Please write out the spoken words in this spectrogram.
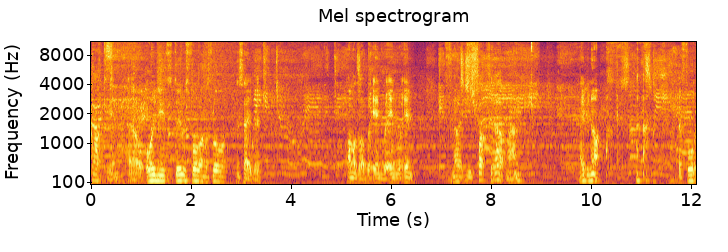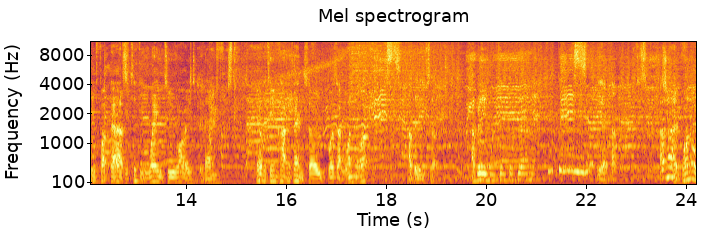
Fucking hell. All you need to do is fall on the floor and save it. Oh my god, we're in, we're in, we're in. No, you fucked it up, man. Maybe not. I thought he'd fucked that up. He took it way too wide, but then the other team can't defend, so was that 1 0 up? I believe so. I believe in Think Love. Yeah, but. Oh no, 1 0.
